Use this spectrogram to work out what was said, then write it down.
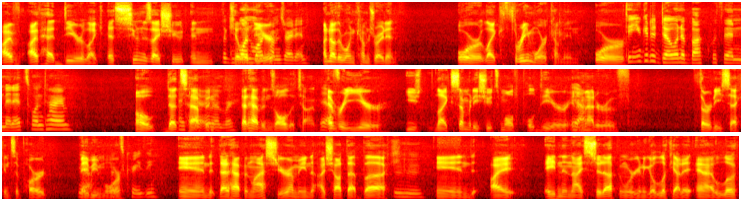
I've I've had deer like as soon as I shoot and Mm-hmm. Like kill one a more deer, comes right in. another one comes right in, or like three more come in, or Didn't you get a doe and a buck within minutes one time? oh that's I can't happened. remember. That happens all the time. Yeah. Every year, you like somebody shoots multiple deer in Yeah. a matter of thirty seconds apart, maybe Yeah, more. That's crazy. and that happened last year. I mean, I shot that buck, Mm-hmm. and I, Aiden and I stood up and we are gonna go look at it, and I look,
